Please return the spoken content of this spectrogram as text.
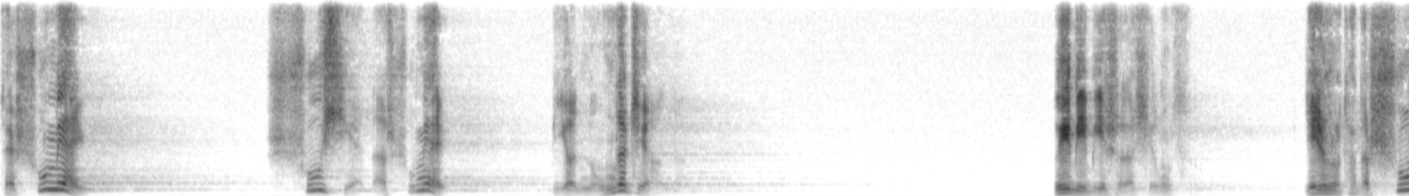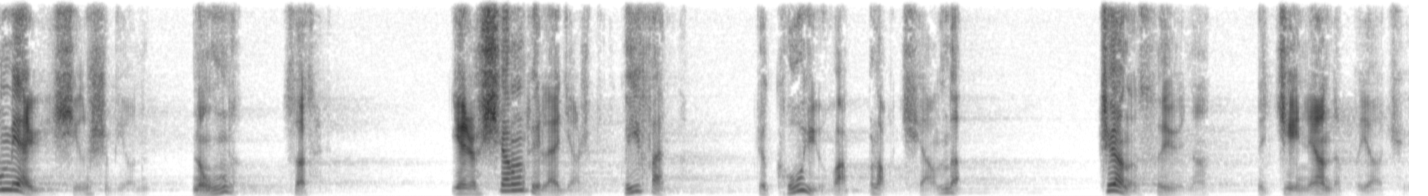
在书面语书写的书面语比较浓的这样的 VBB 式的形容词。也就是说，它的书面语形式比较浓的色彩，也是相对来讲是规范的，就口语化不老强的这样的词语呢，尽量的不要去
